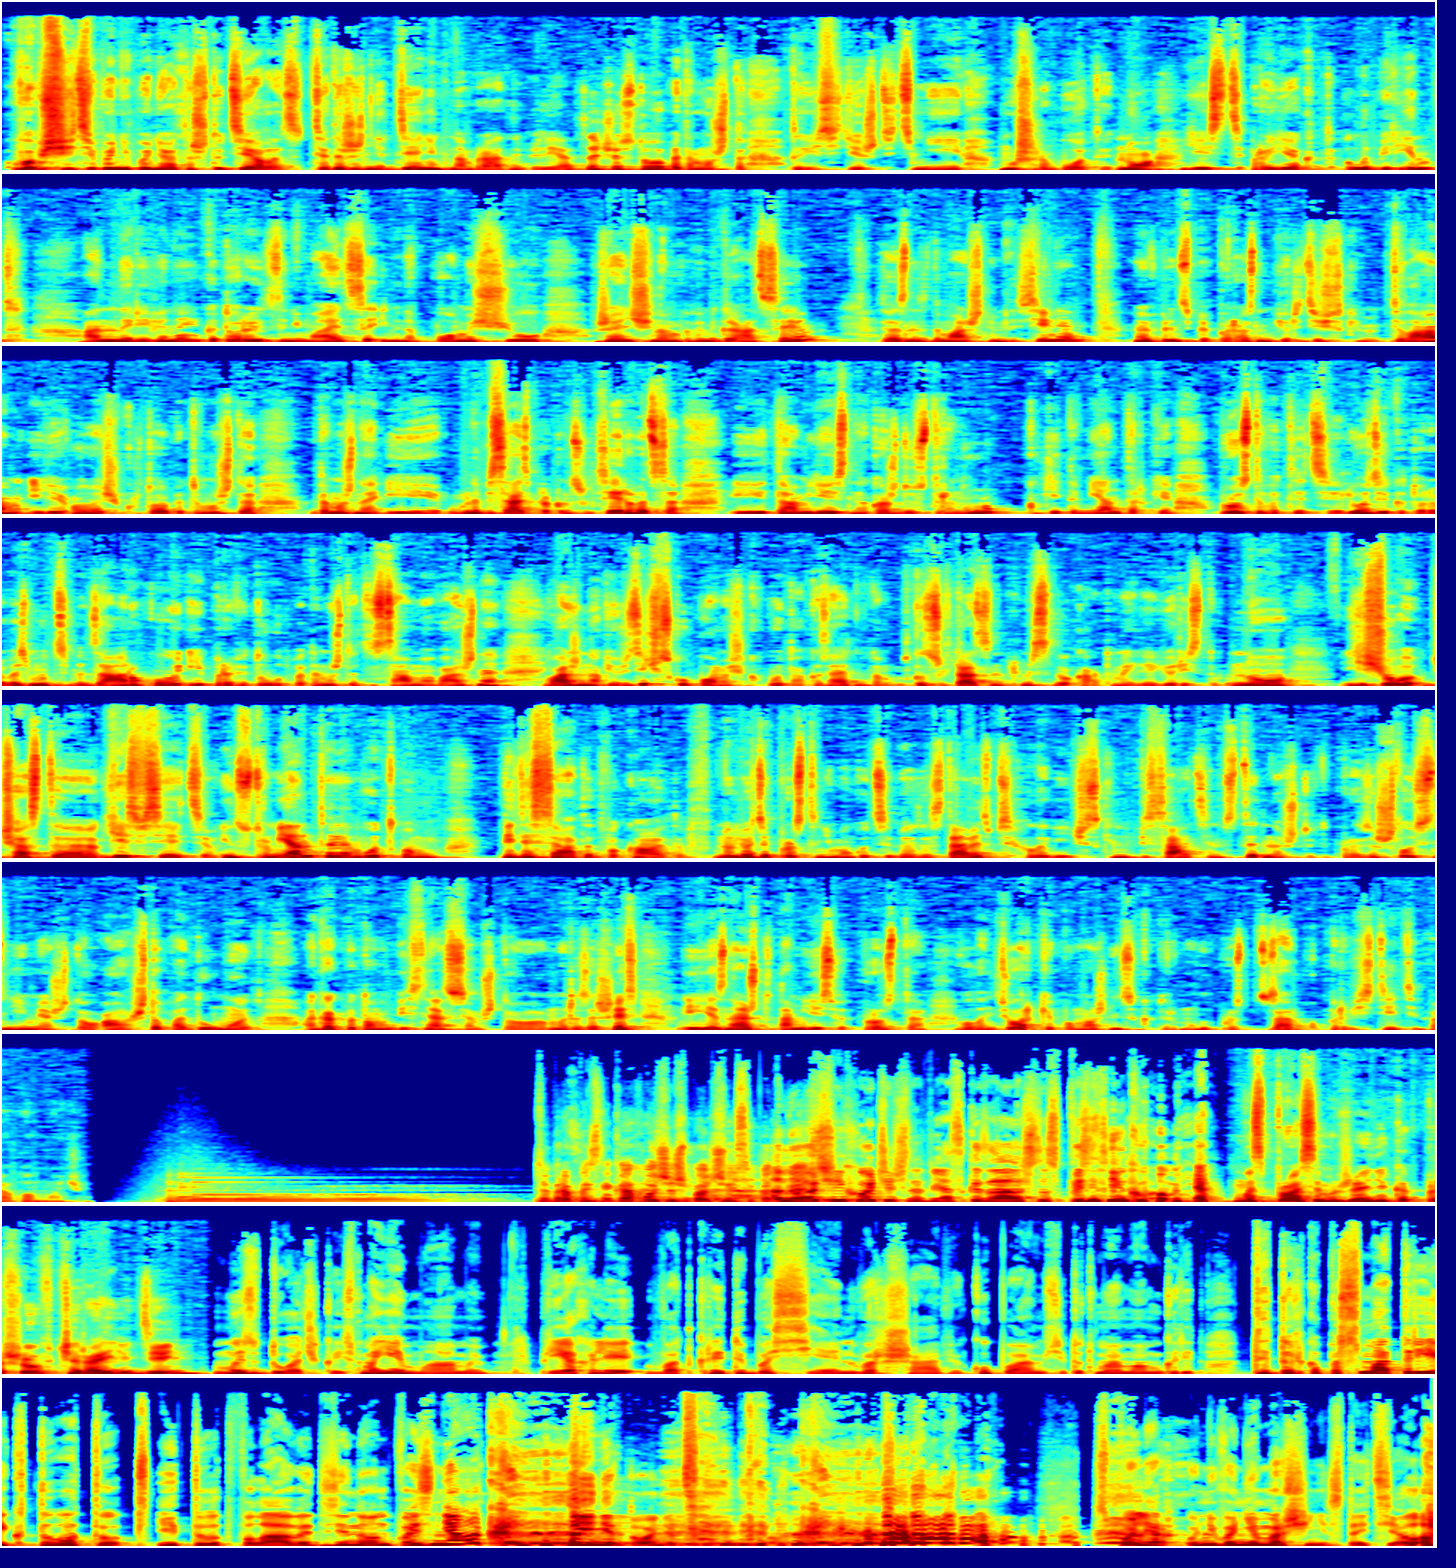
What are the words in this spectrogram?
вообще типа непонятно, что делать. У тебя даже нет денег на обратный билет зачастую, потому что ты сидишь с детьми, муж работает. Но есть проект «Лабиринт», Анны Ривиной, который занимается именно помощью женщинам в эмиграции, связанные с домашним насилием, ну и, в принципе, по разным юридическим делам. И он очень крутой, потому что там можно и написать, проконсультироваться, и там есть на каждую страну какие-то менторки, просто вот эти люди, которые возьмут тебя за руку и проведут, потому что это самое важное. Важно юридическую помощь какую-то оказать, ну, там, консультацию, например, с адвокатом или юристом. Но еще часто есть все эти инструменты, вот вам 50 адвокатов, но люди просто не могут себя заставить психологически написать, им стыдно, что это произошло с ними, что, а что подумают, а как потом объяснять всем, что мы разошлись. И я знаю, что там есть вот просто волонтерки, помощницы, которые могут просто за руку провести тебя, помочь. Ты про поздняка хочешь почуть Она очень хочет, чтобы я сказала, что с поздняком я. Мы спросим у Жени, как прошел вчера ее день. Мы с дочкой, с моей мамой приехали в открытый бассейн в Варшаве, купаемся. Тут моя мама говорит, ты только посмотри, кто тут. И тут плавает Зенон Поздняк. И не тонет. Спойлер, у него не морщинистое тело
